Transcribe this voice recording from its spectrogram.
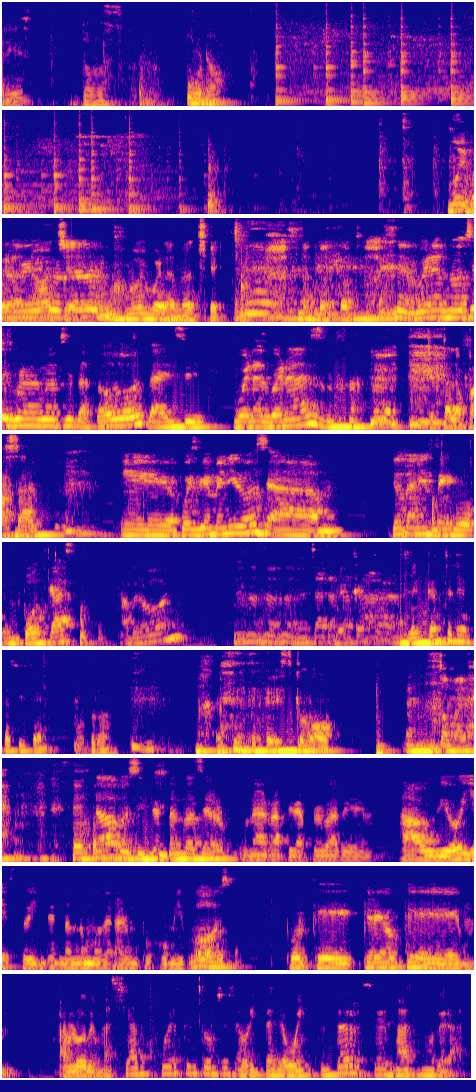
3, 2, 1. Muy buena noche, muy buena noche. buenas noches, buenas noches a todos. Ahí sí, buenas, buenas. ¿Qué tal la pasan? Eh, pues bienvenidos a. Yo también tengo un podcast, cabrón. me, encanta, me encanta el énfasis en cabrón. es como. Tómala. Estábamos intentando hacer una rápida prueba de audio y estoy intentando moderar un poco mi voz porque creo que mm, hablo demasiado fuerte, entonces ahorita ya voy a intentar ser más moderado.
